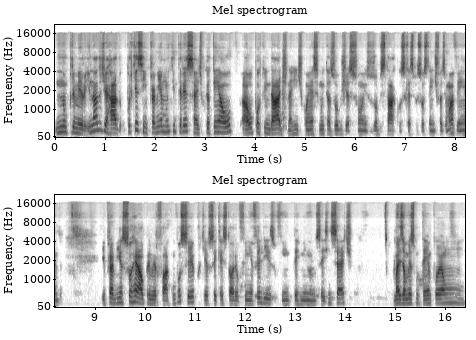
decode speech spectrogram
No primeiro, e nada de errado, porque assim, para mim é muito interessante, porque eu tenho a, a oportunidade, né, a gente conhece muitas objeções, os obstáculos que as pessoas têm de fazer uma venda, e para mim é surreal primeiro falar com você, porque eu sei que a história, o fim é feliz, o fim termina no 6 em 7, mas ao mesmo tempo é um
